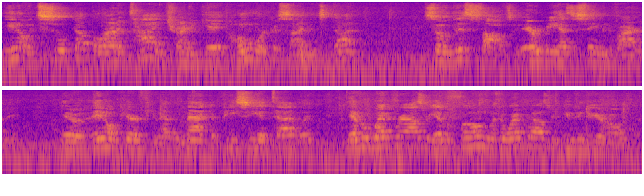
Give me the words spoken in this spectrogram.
You know, it soaked up a lot of time trying to get homework assignments done. So this solves it. Everybody has the same environment. You know, they don't care if you have a Mac, a PC, a tablet. You have a web browser, you have a phone with a web browser, you can do your homework.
